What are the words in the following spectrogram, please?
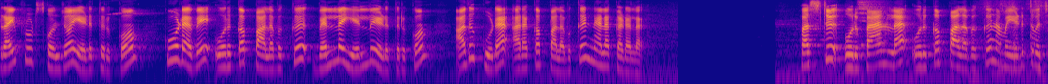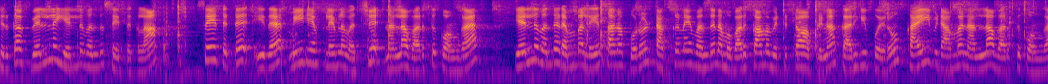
ட்ரை ஃப்ரூட்ஸ் கொஞ்சம் எடுத்திருக்கோம். கூடவே ஒரு கப் அளவுக்கு வெள்ளை எள்ளு எடுத்திருக்கோம். அது கூட அரை கப் அளவுக்கு நிலக்கடலை. ஃபஸ்ட்டு ஒரு பேனில் ஒரு கப் அளவுக்கு நம்ம எடுத்து வச்சுருக்க வெள்ளை எள்ளு வந்து சேர்த்துக்கலாம். சேர்த்துட்டு இதை மீடியம் ஃப்ளேமில் வச்சு நல்லா வறுத்துக்கோங்க. எள்ளு வந்து ரொம்ப லேசான பொருள். டக்குன்னே வந்து நம்ம வறுக்காமல் விட்டுட்டோம் அப்படின்னா கருகி போயிடும் கை விடாமல் நல்லா வறுத்துக்கோங்க.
